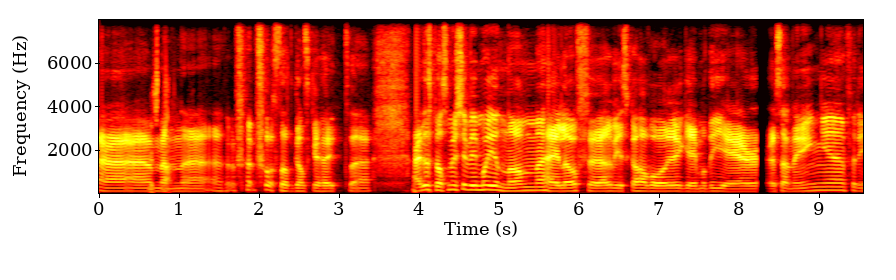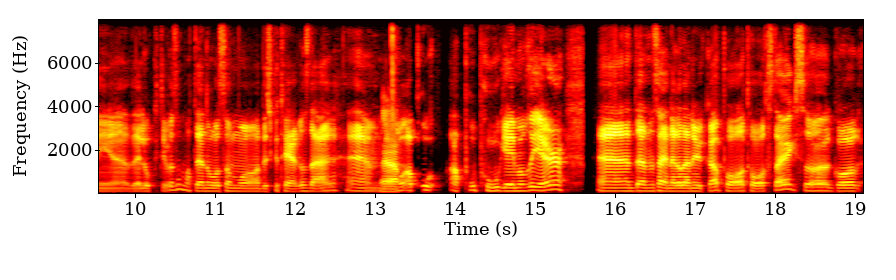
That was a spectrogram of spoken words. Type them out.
eh, men eh, fortsatt ganske høyt. Eh. Nei, Det spørs om ikke vi må innom Halo før vi skal ha vår Game of the Year-sending. Eh, fordi det lukter jo som at det er noe som må diskuteres der. Eh, ja. Og apropos Game of the Year. Eh, den Senere denne uka, på torsdag, så går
